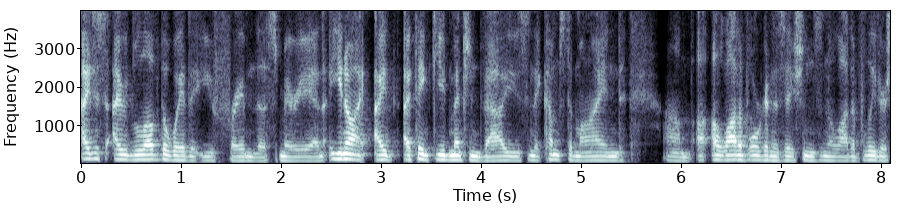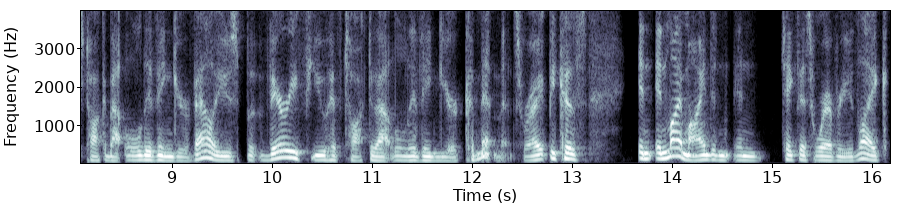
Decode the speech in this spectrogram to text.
I just I love the way that you frame this, Mari Ann. You know, I, I, I think you'd mentioned values, and it comes to mind. Um, a, a, lot of organizations and a lot of leaders talk about living your values, but very few have talked about living your commitments, right? Because in in my mind, and, and take this wherever you'd like,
